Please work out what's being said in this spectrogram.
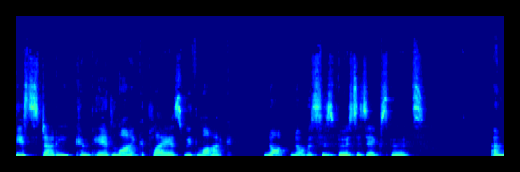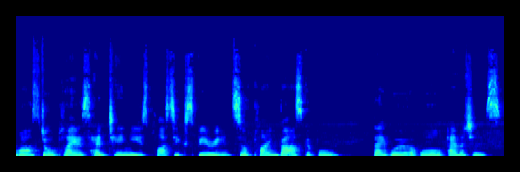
this study compared like players with like, not novices versus experts. And whilst all players had 10 years plus experience of playing basketball, they were all amateurs.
